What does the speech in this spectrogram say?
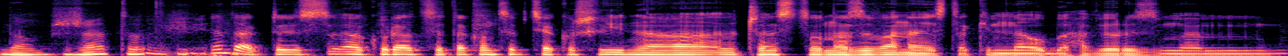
Dobrze, to No tak, to jest akurat ta koncepcja Koszylina często nazywana jest takim neobehawioryzmem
